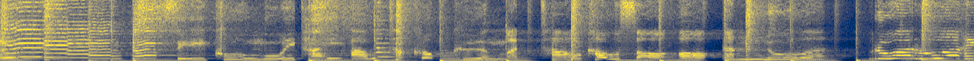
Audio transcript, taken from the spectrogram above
อสี่คู่มวยไทยเอาทับครบเครื่องหมัดเท้าเขาสอกออกกันนัว รัวรัวให้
